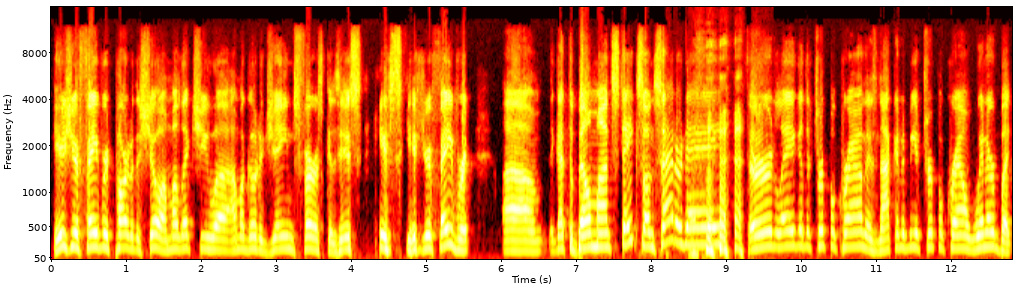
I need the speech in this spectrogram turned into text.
here's your favorite part of the show. I'm gonna let you. Uh, I'm gonna go to James first because here's here's here's your favorite. Um, they got the Belmont Stakes on Saturday, third leg of the Triple Crown. There's not going to be a Triple Crown winner, but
